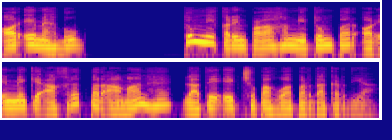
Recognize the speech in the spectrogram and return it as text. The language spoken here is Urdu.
اور اے محبوب، تم نے قرن پڑا ہم نے تم پر اور ان میں کے آخرت پر آمان ہے لاتے ایک چھپا ہوا پردہ کر دیا۔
